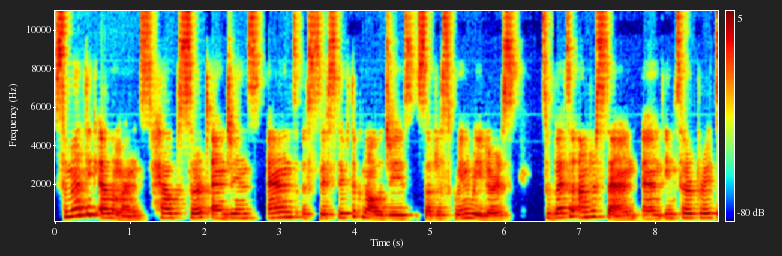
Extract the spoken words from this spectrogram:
Semantic elements help search engines and assistive technologies such as screen readers to better understand and interpret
